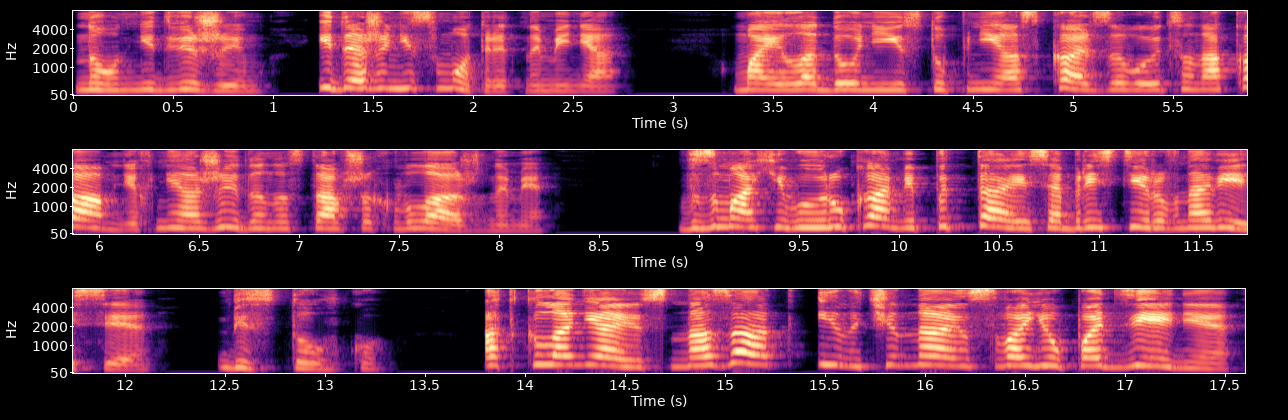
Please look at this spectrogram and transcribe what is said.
Но он недвижим и даже не смотрит на меня. Мои ладони и ступни оскальзываются на камнях, неожиданно ставших влажными. Взмахиваю руками, пытаясь обрести равновесие. Без толку. Отклоняюсь назад и начинаю свое падение.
